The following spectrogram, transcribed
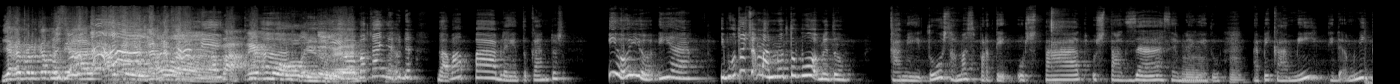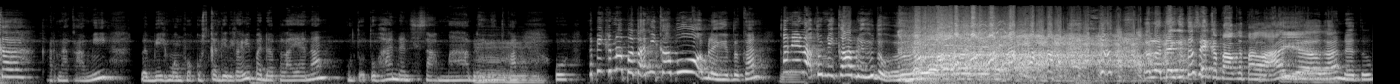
Ya kan mereka pasti Betul, kan awal. apa kepo gitu Iya, kan. makanya udah nggak apa-apa bilang itu kan. Terus, iyo iyo iya. Ibu tuh cak mana tuh bu? Bilang itu. Kami itu sama seperti ustadz, ustazah, saya bilang Hmm, gitu. hmm. Tapi kami tidak menikah karena kami lebih memfokuskan diri kami pada pelayanan untuk Tuhan dan sesama, bilang gitu kan. Hmm. Oh, tapi kenapa tak nikah bu? Bilang gitu kan. Kan enak tuh nikah, bilang gitu. ketawa-ketawa aja Iya. kan udah tuh.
